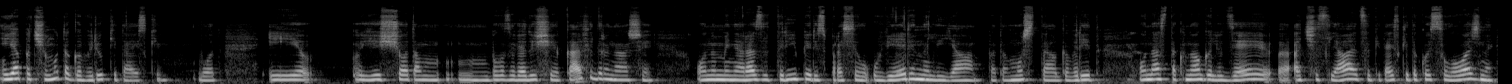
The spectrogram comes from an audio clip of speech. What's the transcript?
и я почему-то говорю китайский. Вот. И еще там был заведующий кафедры нашей, он у меня раза три переспросил, уверена ли я, потому что говорит, у нас так много людей э, отчисляется, китайский такой сложный.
